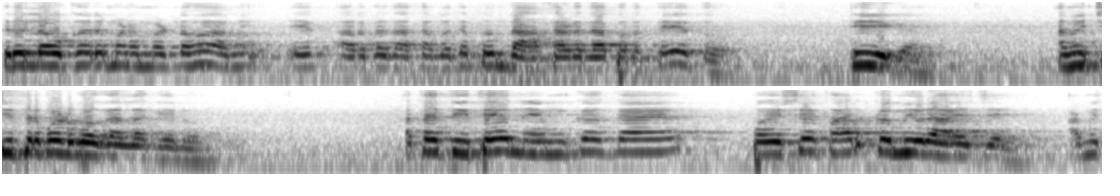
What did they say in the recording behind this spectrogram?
तरी लवकर म्हणे म्हटलं हो आम्ही एक अर्ध्या तासामध्ये पण दहा साडे दहापर्यंत येतो. ठीक आहे. आम्ही चित्रपट बघायला गेलो. आता तिथे नेमकं काय पैसे फार कमी राहायचे. आम्ही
